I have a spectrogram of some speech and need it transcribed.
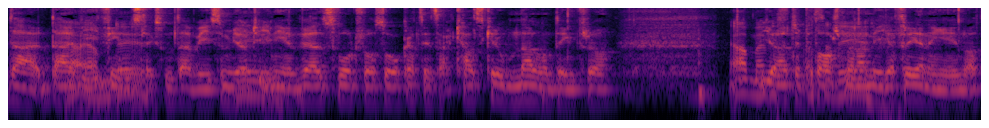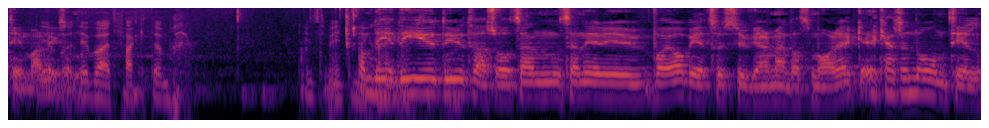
där där ja, vi finns, det, liksom, där vi som gör tidningen. Väldigt svårt för oss att åka till så här Karlskrona eller någonting för att ja, göra ett reportage alltså, med en Amiga-förening i några timmar. Det, liksom. det är bara ett faktum. Inte, inte ja, det, det, är ju, det är ju tyvärr så. Sen, sen är det ju, vad jag vet så är Suga de enda som har det. Kanske någon till.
